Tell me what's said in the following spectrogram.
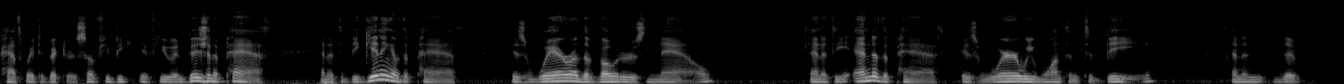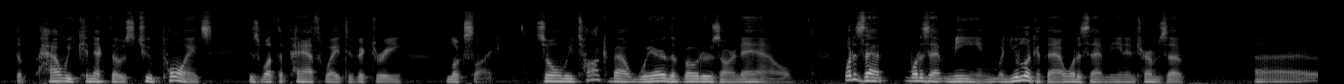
pathway to victory. So if you be, if you envision a path, and at the beginning of the path is where are the voters now, and at the end of the path is where we want them to be, and then the the how we connect those two points is what the pathway to victory looks like. So when we talk about where the voters are now, what does that what does that mean? When you look at that, what does that mean in terms of uh,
